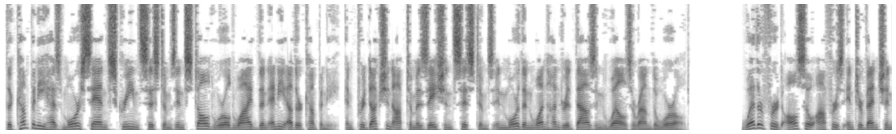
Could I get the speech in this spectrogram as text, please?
The company has more sand screen systems installed worldwide than any other company, and production optimization systems in more than 100,000 wells around the world. Weatherford also offers intervention,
